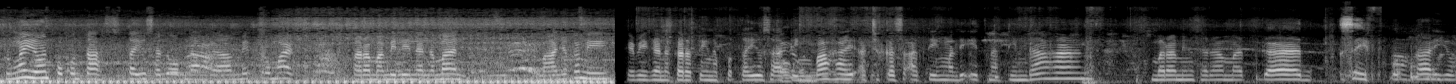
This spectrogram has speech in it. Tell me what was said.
So ngayon, pupunta tayo sa loob ng ah, Metro Mart para mamili na naman. Samahan nyo kami. Kaibigan, nakarating na po tayo sa ating bahay at saka sa ating maliit na tindahan. Maraming salamat God. Safe po tayo.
